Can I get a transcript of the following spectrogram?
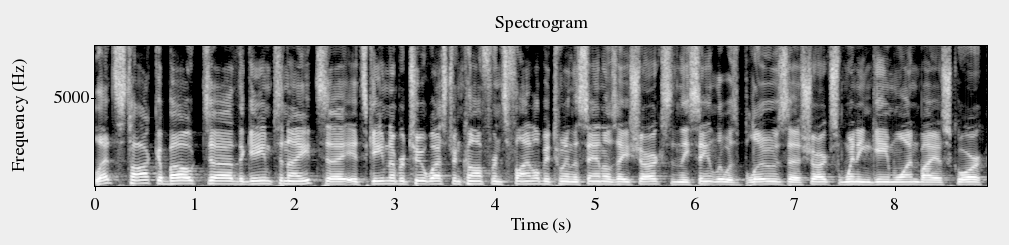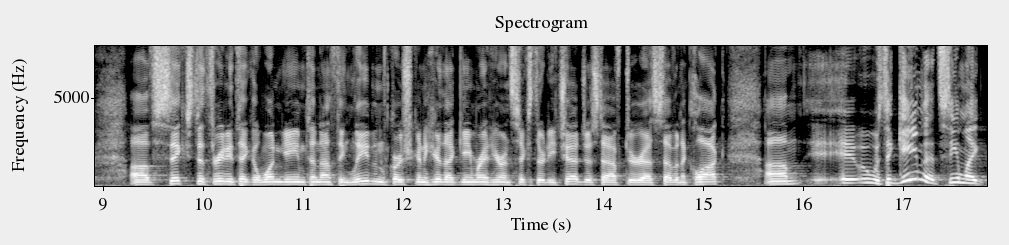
Let's talk about uh, the game tonight. Uh, it's game number two, Western Conference Final between the San Jose Sharks and the St. Louis Blues. Uh, Sharks winning game one by a score of six to three to take a one game to nothing lead. And of course, you're going to hear that game right here on 6:30 Ched just after uh, seven o'clock. Um, it, it was a game that seemed like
